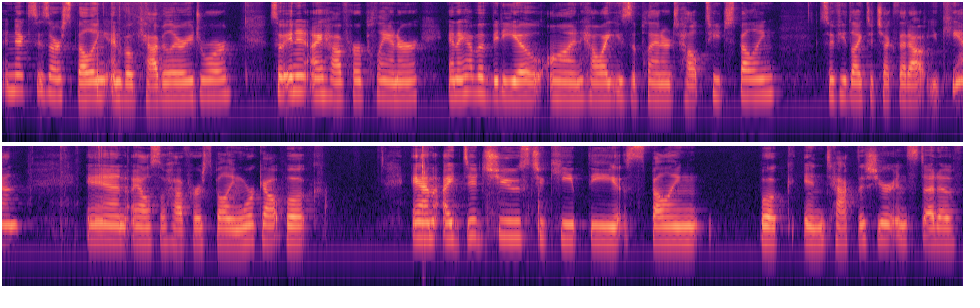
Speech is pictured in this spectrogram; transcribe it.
And next is our spelling and vocabulary drawer. So in it I have her planner and I have a video on how I use the planner to help teach spelling. So if you'd like to check that out, you can. And I also have her spelling workout book. And I did choose to keep the spelling book intact this year instead of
